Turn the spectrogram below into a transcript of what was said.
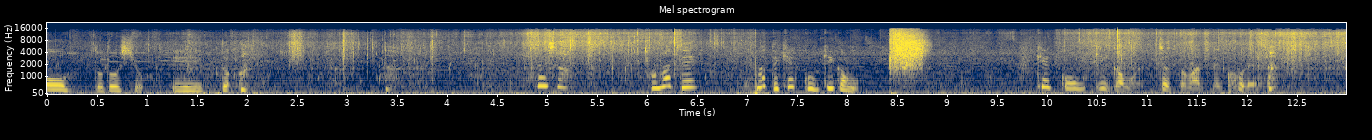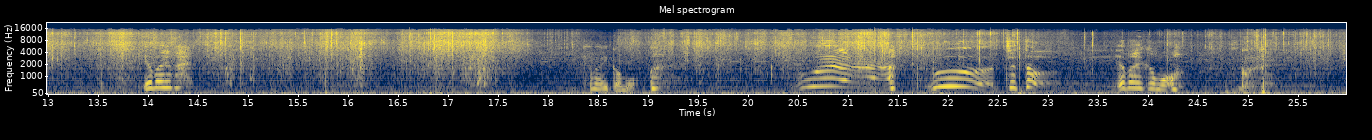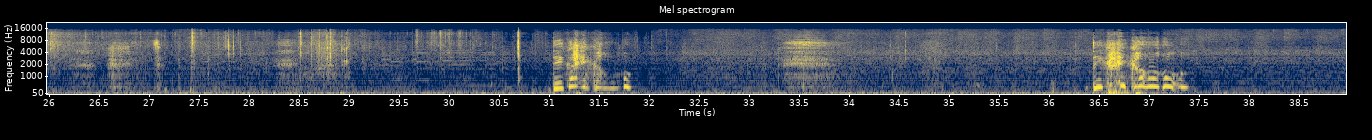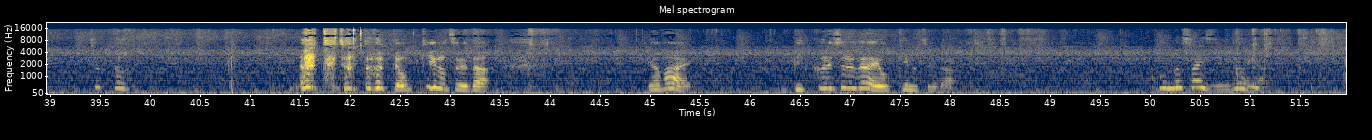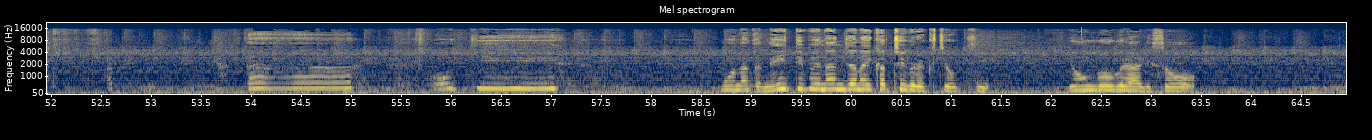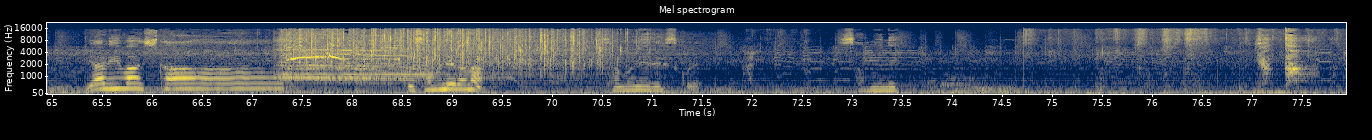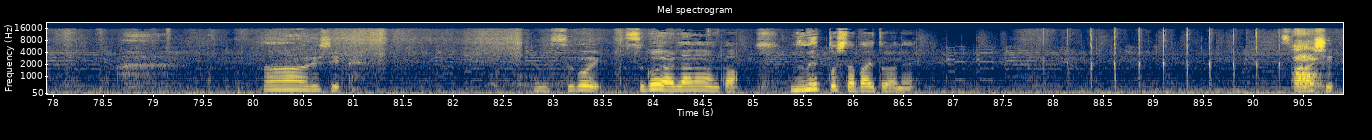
おっとどうしよう。えー、っと。よいしょ。あ待って。待って結構大きいかも。結構大きいかも。ちょっと待ってこれ。やばいやばい。やばいかも。うわうわちょっと。やばいかも。これ。でかいかも。でかいかも。ちょっと。待ってちょっと待って大きいの釣れた。やばい。びっくりするぐらい大きいの釣れた。こんなサイズいるんや。もうなんかネイティブなんじゃないかっていうぐらい口大きい4号ぐらいありそう。やりましたこれサムネだな。サムネですこれ。サムネ。やったあー嬉しい。でもすごいすごいあれだななんか。ぬめっとしたバイトだね。晴らしい。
